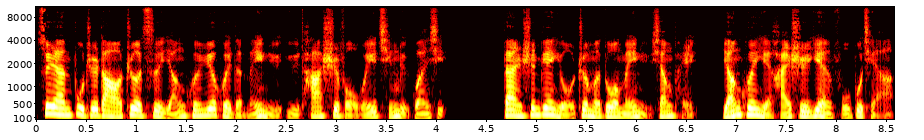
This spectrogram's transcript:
虽然不知道这次杨坤约会的美女与他是否为情侣关系，但身边有这么多美女相陪，杨坤也还是艳福不浅啊。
